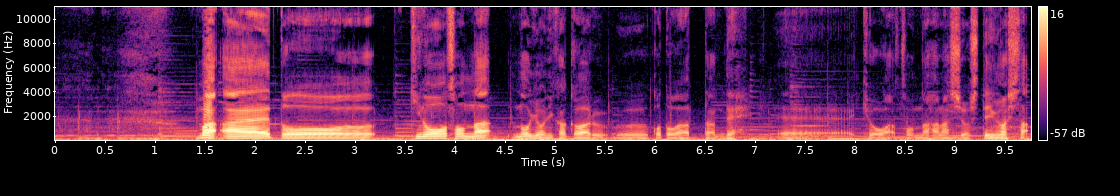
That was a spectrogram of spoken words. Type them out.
まあえー、っと昨日そんな農業に関わることがあったんで、えー、今日はそんな話をしてみました。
